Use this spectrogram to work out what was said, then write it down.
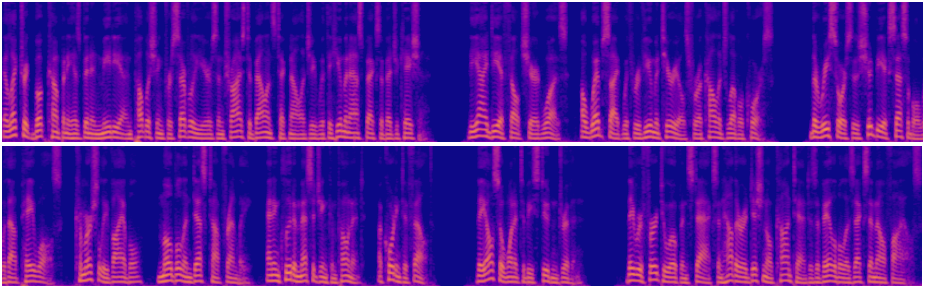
Electric Book Company has been in media and publishing for several years and tries to balance technology with the human aspects of education. The idea Felt shared was a website with review materials for a college level course. The resources should be accessible without paywalls, commercially viable, mobile and desktop friendly, and include a messaging component, according to Felt. They also want it to be student driven. They referred to OpenStax and how their additional content is available as XML files.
